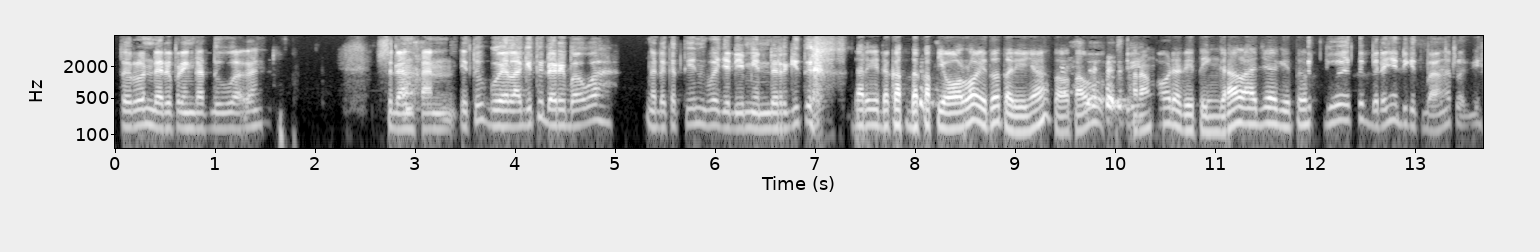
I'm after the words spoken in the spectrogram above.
turun dari peringkat dua kan. Sedangkan itu gue lagi tuh dari bawah ngedeketin gue jadi minder gitu. Dari dekat-dekat Yolo itu tadinya, tahu-tahu sekarang kok udah ditinggal aja gitu. gue itu bedanya dikit banget lagi.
